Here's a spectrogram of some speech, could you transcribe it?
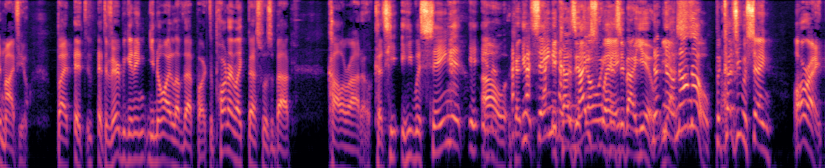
in my view. But at, at the very beginning, you know, I love that part. The part I liked best was about Colorado because he he was saying it. In Oh, a, he was saying it because in a it's nice always- way. it's about you. No, no, Yes. no, no. Because he was saying, all right,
